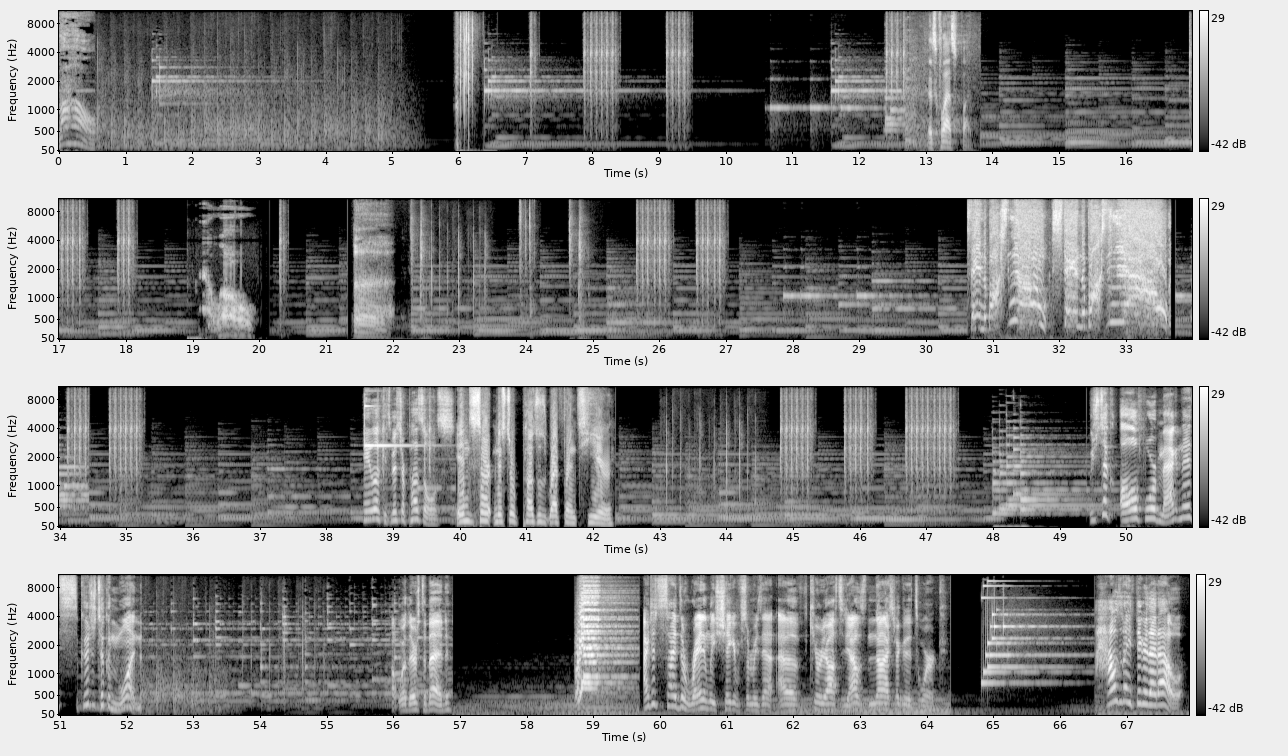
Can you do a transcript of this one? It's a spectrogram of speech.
Wow. It's classified. Stay in the box! No! Stay in the box! No! Hey look, it's Mr. Puzzles. Insert Mr. Puzzles reference here. We just took all four magnets? We could've just taken one. Oh, well, there's the bed. I just decided to randomly shake it for some reason out of curiosity. I was not expecting it to work. How did I figure that out?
